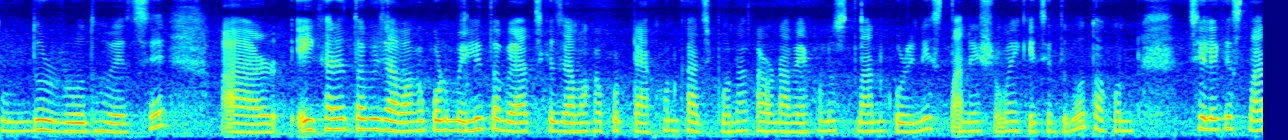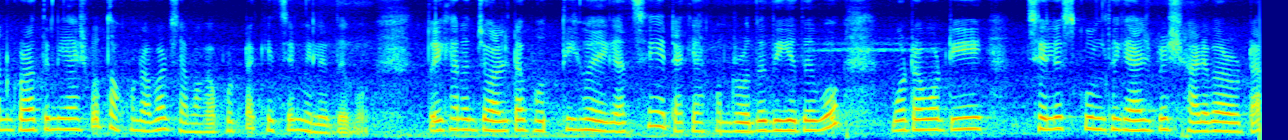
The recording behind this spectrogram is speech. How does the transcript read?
সুন্দর রোদ হয়েছে। আর এইখানে তো আমি জামা কাপড় মেলি, তবে আজকে জামা কাপড়টা এখন কাচবো না, কারণ আমি এখনও স্নান করিনি। স্নানের সময় কেচে দেবো, তখন ছেলেকে স্নান করাতে নিয়ে আসব, তখন আবার জামা কাপড়টা কেচে মেলে দেবো। তো এখানে জলটা ভর্তি হয়ে গেছে, এটাকে এখন রোদে দিয়ে দেব। মোটামুটি ছেলে স্কুল থেকে আসবে সাড়ে বারোটা।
